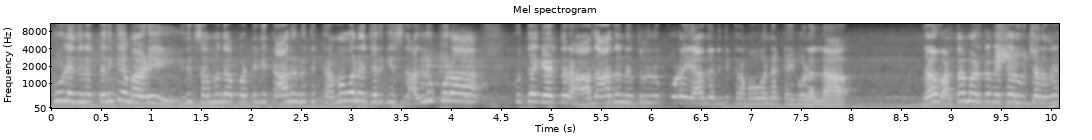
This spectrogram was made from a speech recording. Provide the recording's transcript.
ಕೂಡಲೇ ಇದನ್ನು ತನಿಖೆ ಮಾಡಿ. ಇದಕ್ಕೆ ಸಂಬಂಧಪಟ್ಟಿಗೆ ಕಾನೂನು ರೀತಿ ಕ್ರಮವನ್ನು ಜರುಗಿಸಿದ ಅಲ್ಲೂ ಕೂಡ ಖುದ್ದಾಗಿ ಹೇಳ್ತಾರೆ. ಅದಾದ ನಂತರನೂ ಕೂಡ ಯಾವುದೇ ರೀತಿ ಕ್ರಮವನ್ನು ಕೈಗೊಳ್ಳಲ್ಲ. ನಾವು ಅರ್ಥ ಮಾಡ್ಕೋಬೇಕಾದ್ರೆ ವಿಚಾರ ಅಂದರೆ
